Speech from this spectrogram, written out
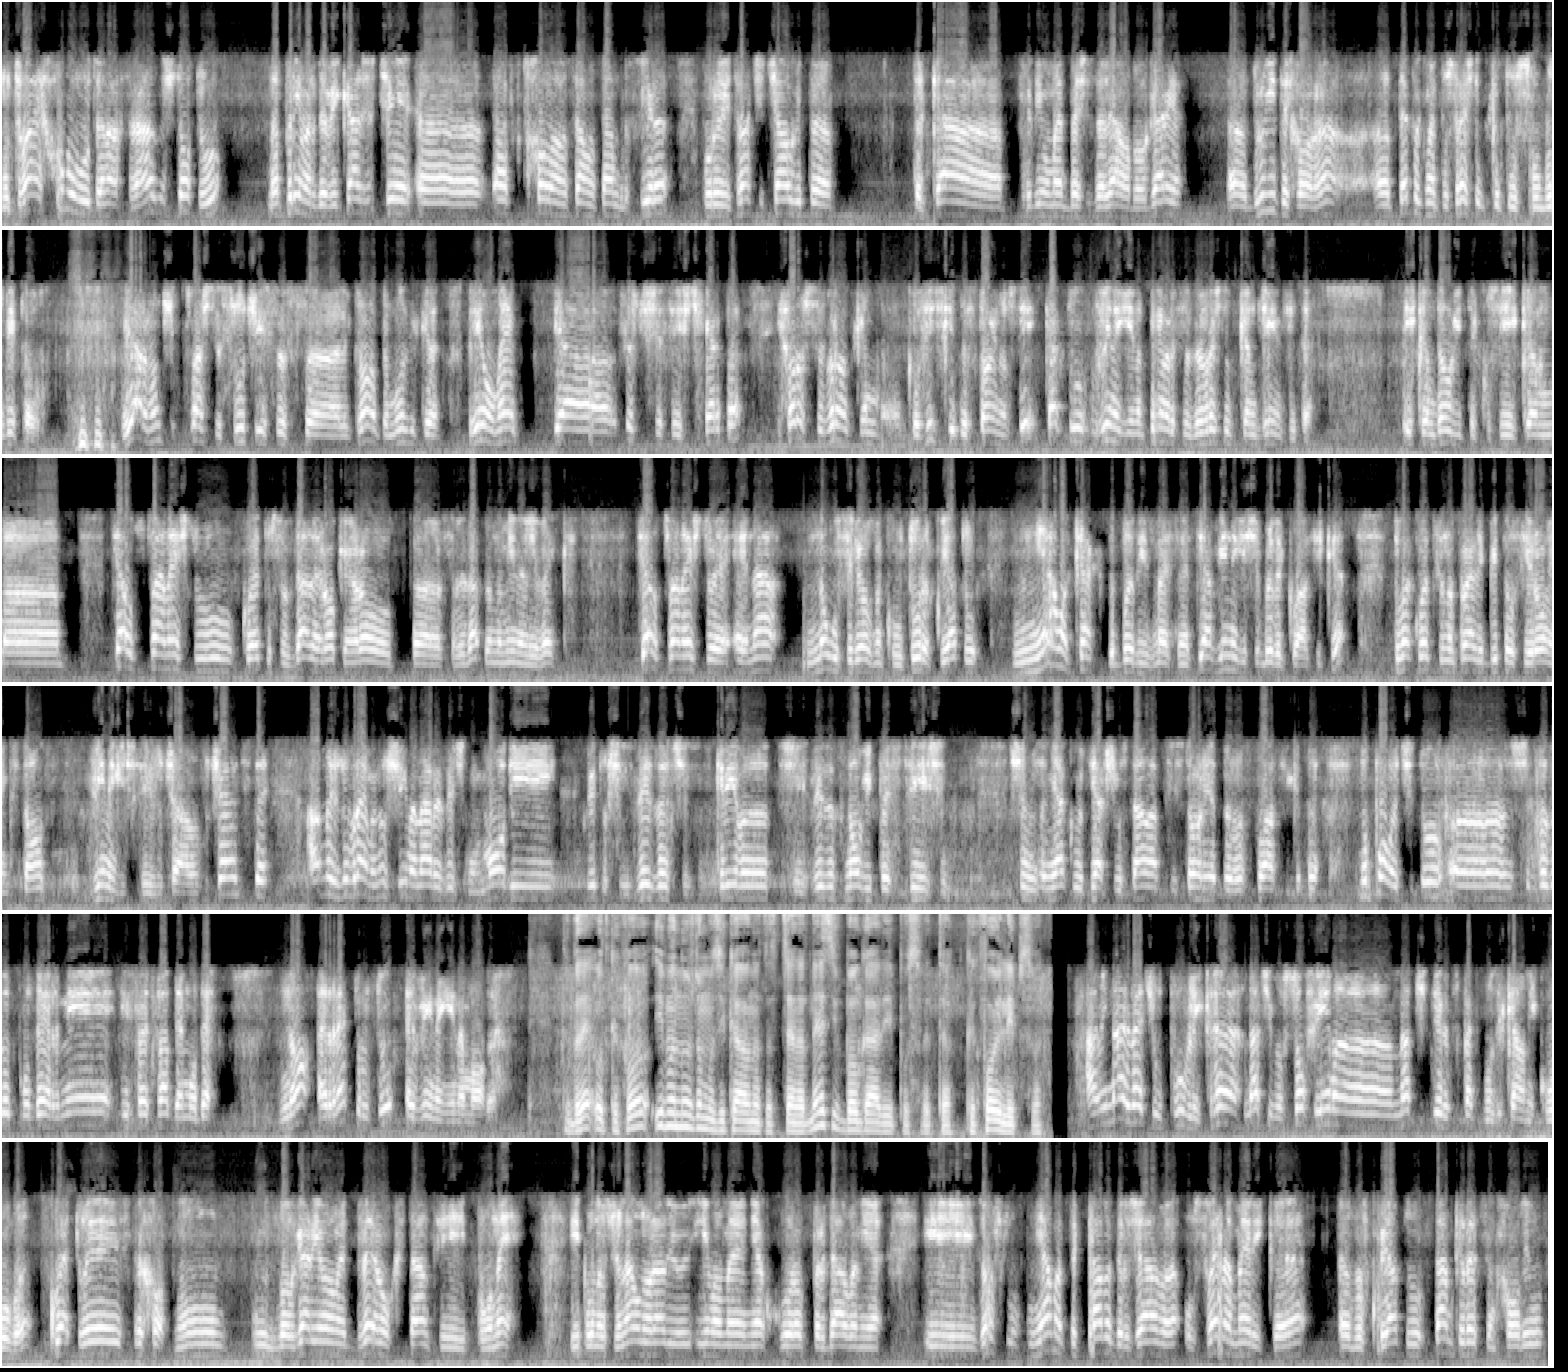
Но това е хубаво от една страна, защото, например, да ви кажа, че а, аз като ходя само там да свира, поради това, че чалгата така в един момент беше заляла България, а, другите хора, а, те пък ме посрещат като освободител. Вярвам, че това ще се случи с а, електронната музика. В един момент тя също ще се изчерпа и хора ще се върнат към класическите стойности, както винаги, например, се завръщат към джинсите и към дългите коси, и към а, цялото това нещо, което създаде рок-н-рол от а, средата на миналия век. Цялото това нещо е една много сериозна култура, която няма как да бъде изместена. Тя винаги ще бъде класика. Това, което са направили Beatles и Rolling Stones, винаги ще се изучава в учениците, а междувременно ще има най-различни моди, които ще излизат, ще се скриват, ще излизат нови песци, ще, ще, някои от тях ще останат в историята, в класиката, но повечето а, ще бъдат модерни и след това демоде. Но ретрото е винаги на мода. Добре, от какво има нужда музикалната сцена днес и в България и по света? Какво и липсва? Ами най-вече от публика. Значи в София има над 45 музикални клуба, което е страхотно. В България имаме две рок станции поне. И по национално радио имаме няколко рок предавания. И защо няма такава държава, освен Америка, в която там, където съм ходил,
